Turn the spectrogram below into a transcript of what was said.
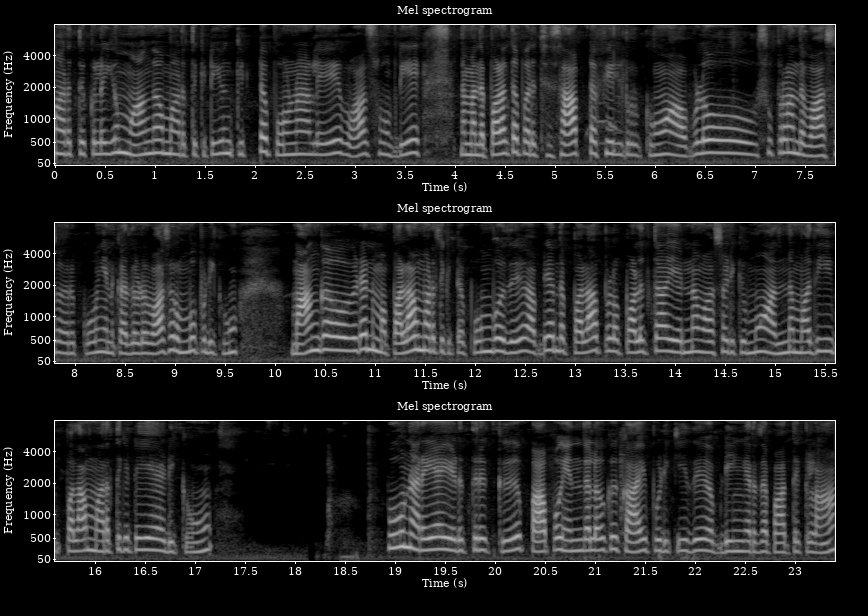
மரத்துக்குள்ளேயும் மாங்காய் மரத்துக்கிட்டேயும் கிட்ட போனாலே வாசம். அப்படியே நம்ம அந்த பழத்தை பறித்து சாப்பிட்ட ஃபீல் இருக்கும். அவ்வளோ சூப்பராக அந்த வாசம் இருக்கும். எனக்கு அதோட வாசம் ரொம்ப பிடிக்கும். மாங்காவை விட நம்ம பலா மரத்துக்கிட்ட போகும்போது அப்படியே அந்த பலாப்பழம் பழுத்தா என்ன வாசம் அடிக்குமோ அந்த மாதிரி பலா மரத்துக்கிட்டேயே அடிக்கும். பூ நிறையா எடுத்திருக்கு. பார்ப்போம் எந்த அளவுக்கு காய் பிடிக்குது அப்படிங்கிறத பார்த்துக்கலாம்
